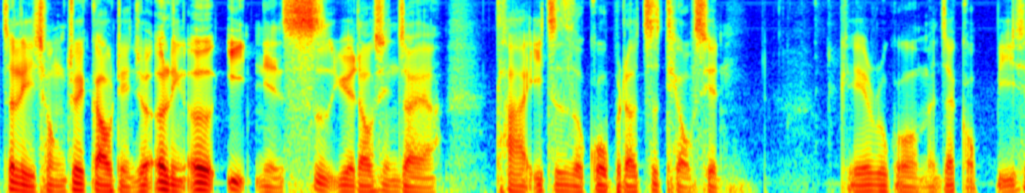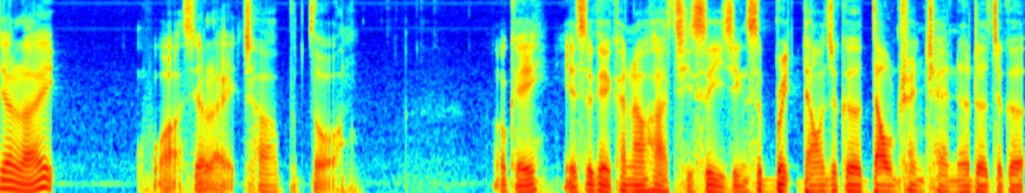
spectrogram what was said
这里从最高点就二零二一年四月到现在啊。它一直都过不了这条线。OK，如果我们再 copy 下来，画下来差不多。OK，也是可以看到它其实已经是 break down 这个 downtrend channel 的这个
